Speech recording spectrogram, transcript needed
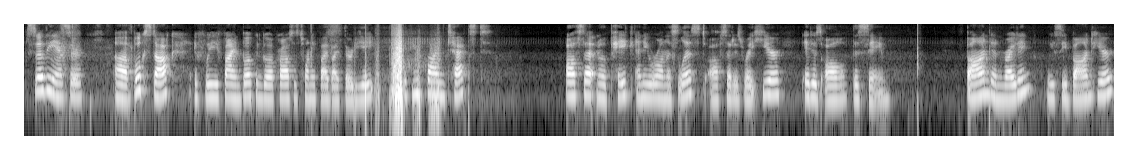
so the answer, uh, book stock, if we find book and go across is 25 by 38. If you find text, offset and opaque anywhere on this list, offset is right here, it is all the same. Bond and writing, we see bond here.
